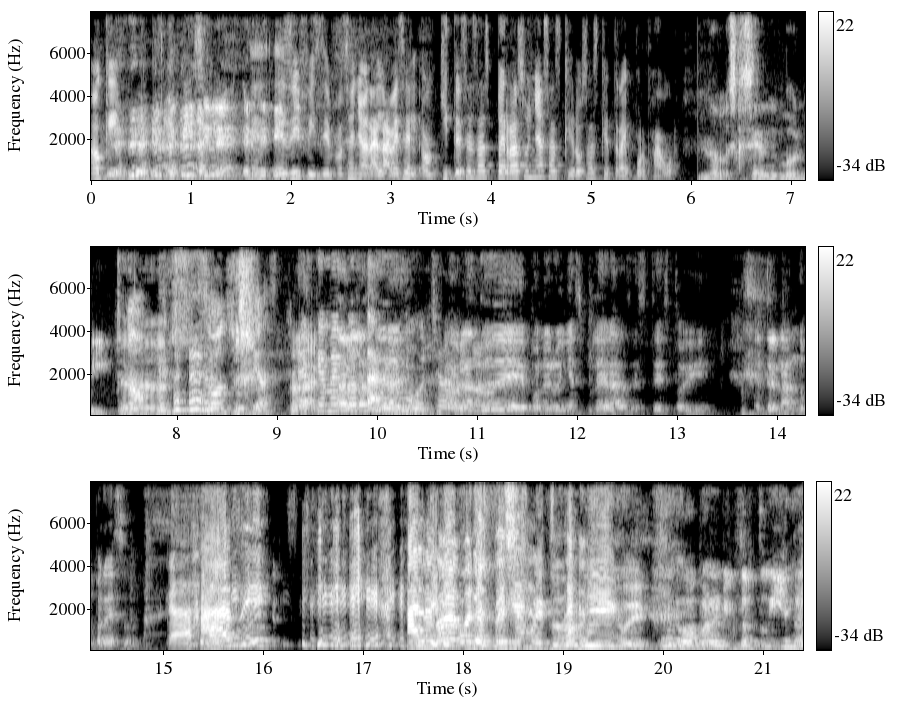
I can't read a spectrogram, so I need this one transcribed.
Ok. Es difícil, ¿eh? Es difícil, pues señora, lávese o quites esas perras uñas asquerosas que trae, por favor. No, es que se ven bonitas. No, son sucias. Es que me costaron mucho. Hablando de poner uñas culeras, este, estoy entrenando para eso. Ah, sí. Ah, Aunque luego me no pones peces, güey, todo bien, güey. Voy a poner mi tortuguita.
